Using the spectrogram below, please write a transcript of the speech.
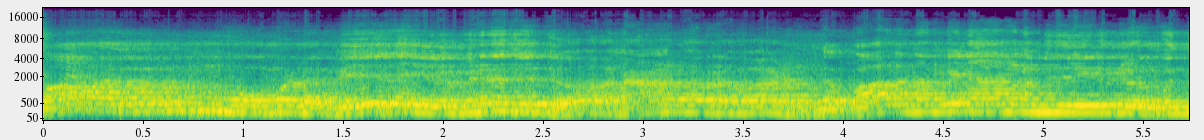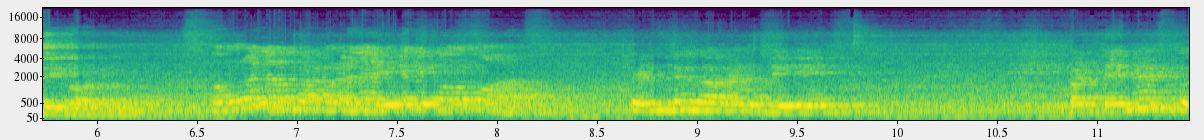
பாலம் உங்களோட வேலையில ஓ மினச்சிட்டு நாங்களும் வர்ற வார்டு இந்த பாலை நம்பி நாங்களும் இதில் இருக்கிறோம் முந்திக்கொண்டு ரெண்டு கரண்டி பட் எனக்கு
